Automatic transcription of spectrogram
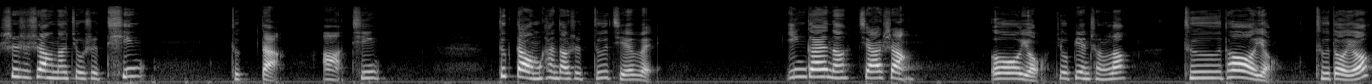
事实上呢，就是听，Tukta。啊，听，Tukta 我们看到是 do 结尾。应该呢，加上 oil 就变成了 to toyo，to toyo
